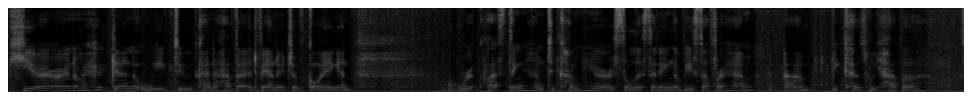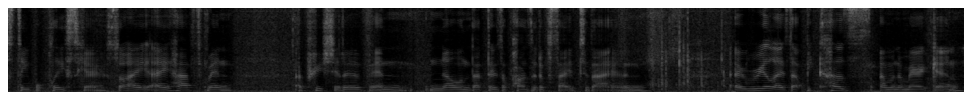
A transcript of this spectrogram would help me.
here are an american we do kind of have that advantage of going and requesting him to come here or soliciting a visa for him um, because we have a stable place here. So I, I have been appreciative and known that there's a positive side to that and i realize that because i'm an american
